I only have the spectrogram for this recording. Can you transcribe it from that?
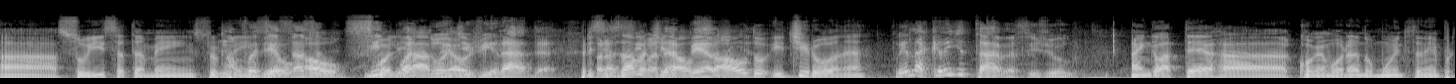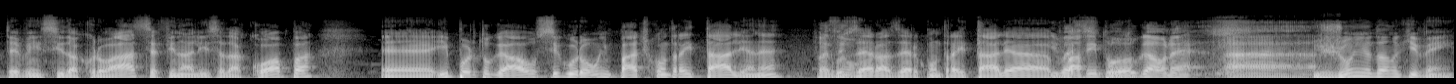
A Suíça também Não, surpreendeu sensacional. ao 5 golear a a 2 de virada. Precisava tirar o saldo e tirou, né? Foi inacreditável esse jogo. A Inglaterra comemorando muito também por ter vencido a Croácia, finalista da Copa. É, e Portugal segurou um empate contra a Itália, né? Fazer o um- 0 a 0 contra a Itália E vai ser em. Portugal, né? A- Junho do ano que vem.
